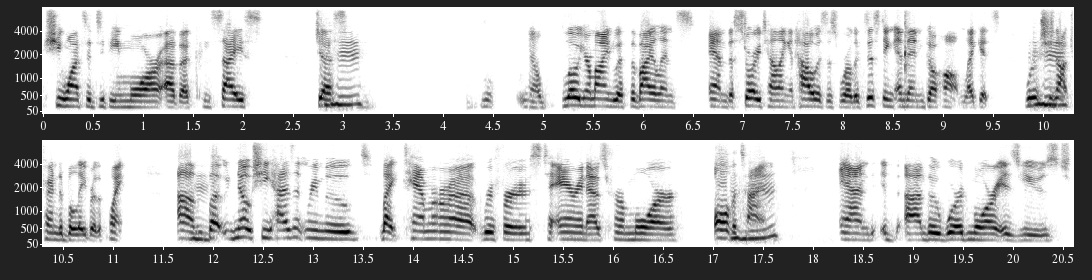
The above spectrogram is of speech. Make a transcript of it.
she wants it to be more of a concise, just mm-hmm. you know, blow your mind with the violence and the storytelling and how is this world existing, and then go home. Like it's mm-hmm. she's not trying to belabor the point. Um, mm-hmm. But no, she hasn't removed. Like Tamora refers to Aaron as her Moor all the mm-hmm. time, and uh, the word Moor is used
